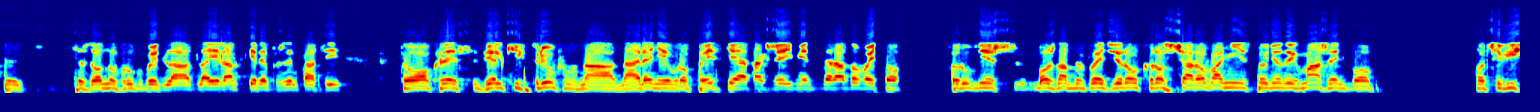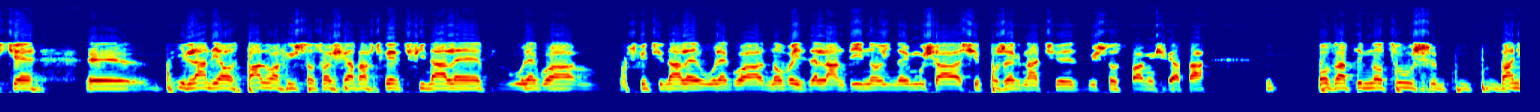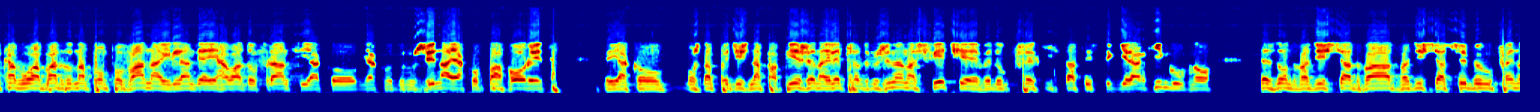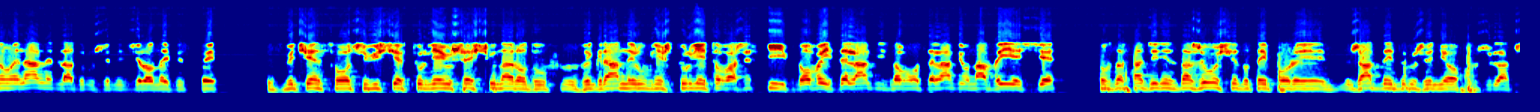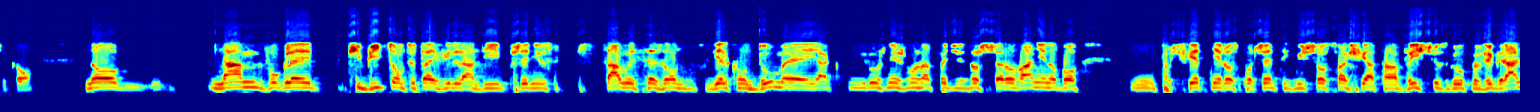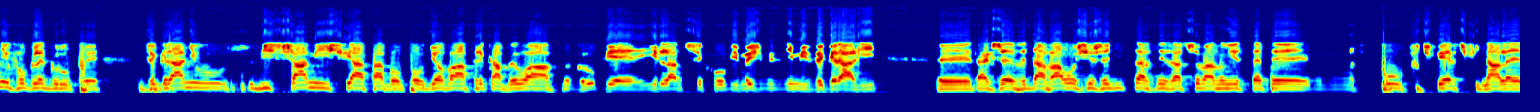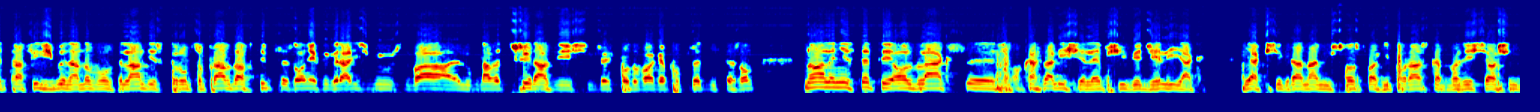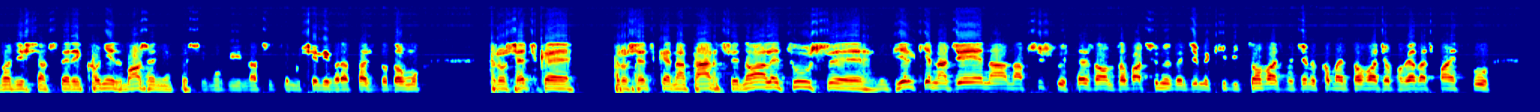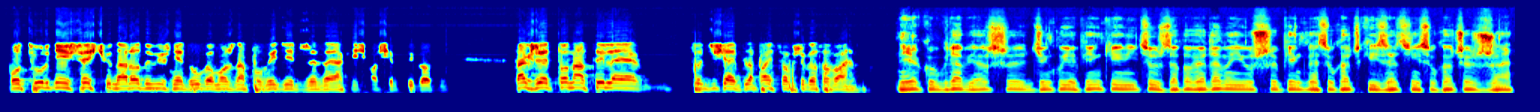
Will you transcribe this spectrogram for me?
sezonów rugby dla, dla irlandzkiej reprezentacji. To okres wielkich triumfów na, na arenie europejskiej, a także i międzynarodowej. To, to również, można by powiedzieć, rok rozczarowań i niespełnionych marzeń, bo oczywiście y, Irlandia odpadła w Mistrzostwach Świata w ćwierćfinale, uległa, w ćwierćfinale uległa Nowej Zelandii, no i, no i musiała się pożegnać y, z Mistrzostwami Świata. Poza tym, no cóż, bańka była bardzo napompowana. Irlandia jechała do Francji jako, jako drużyna, jako faworyt, jako, można powiedzieć, na papierze najlepsza drużyna na świecie według wszelkich statystyk i rankingów. No, sezon 22-23 był fenomenalny dla drużyny Zielonej Wyspy. Zwycięstwo oczywiście w turnieju sześciu narodów, wygrany również turniej towarzyski w Nowej Zelandii z Nową Zelandią na wyjeździe. To w zasadzie nie zdarzyło się do tej pory żadnej drużynie oprócz Irlandczykom. No, nam w ogóle kibicom tutaj w Irlandii przyniósł cały sezon wielką dumę, jak i również można powiedzieć rozczarowanie, no bo mm, po świetnie rozpoczętych Mistrzostwach Świata, wyjściu z grupy, wygraniu w ogóle grupy, wygraniu z mistrzami świata, bo Południowa Afryka była w grupie Irlandczyków i myśmy z nimi wygrali. Y, Także wydawało się, że nic nas nie zatrzyma. No niestety w, pół, w ćwierćfinale trafiliśmy na Nową Zelandię, z którą co prawda w tym sezonie wygraliśmy już dwa lub nawet trzy razy, jeśli wziąć pod uwagę poprzedni sezon. No ale niestety All Blacks y, okazali się lepsi, wiedzieli jak, jak się gra na mistrzostwach i porażka 28-24, koniec marzeń, jak to się mówi. Inaczycy musieli wracać do domu troszeczkę troszeczkę na tarczy. No ale cóż, e, wielkie nadzieje na, na przyszły sezon. Zobaczymy, będziemy kibicować, będziemy komentować, opowiadać Państwu, bo turniej sześciu narodów już niedługo można powiedzieć, że za jakieś 8 tygodni. Także to na tyle, co dzisiaj dla Państwa przygotowałem. Jakub Grabiarz, dziękuję pięknie i cóż, zapowiadamy już piękne słuchaczki i zacni słuchacze, że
